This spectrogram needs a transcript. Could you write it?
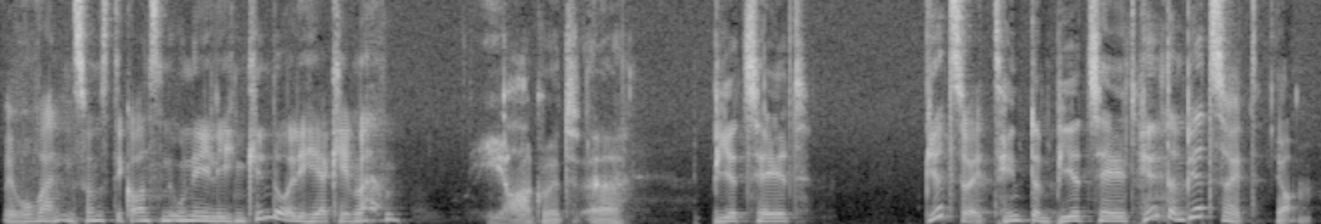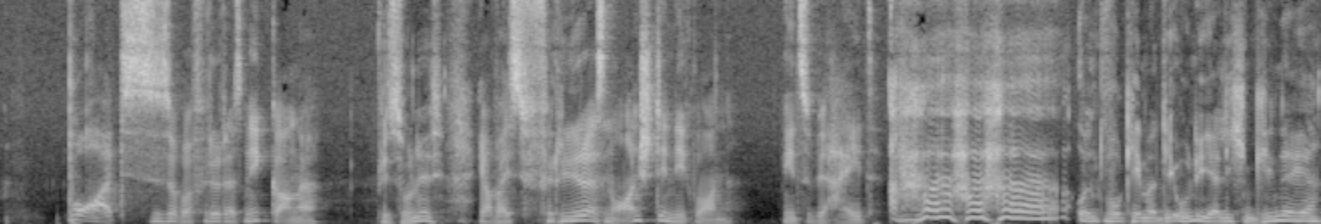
weil wo waren denn sonst die ganzen unehelichen Kinder alle herkommen? Ja, gut. Äh, Bierzelt, Bierzelt. hinterm Bierzelt. Hinterm Bierzelt. Ja. Boah, das ist aber früher das nicht gegangen. Wieso nicht? Ja, weil es früher noch anständig waren. Nicht so wie heute. Und wo kämen die unehelichen Kinder her?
